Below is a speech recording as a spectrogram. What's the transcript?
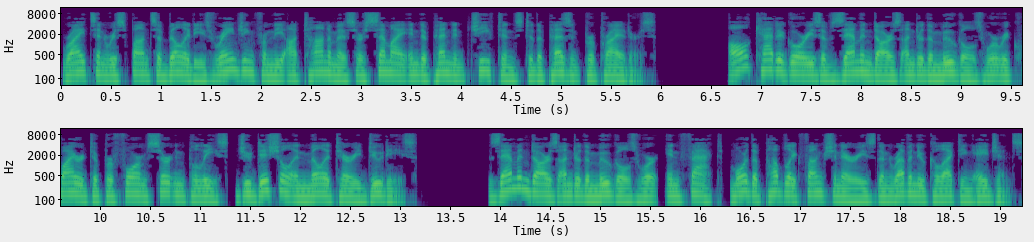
rights and responsibilities ranging from the autonomous or semi-independent chieftains to the peasant proprietors. All categories of zamindars under the Mughals were required to perform certain police, judicial and military duties. Zamindars under the Mughals were, in fact, more the public functionaries than revenue-collecting agents.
